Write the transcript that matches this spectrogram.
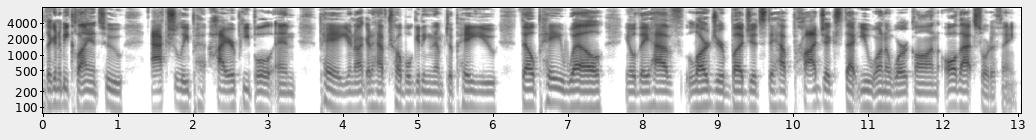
they're going to be clients who actually p- hire people and pay. You're not going to have trouble getting them to pay you. They'll pay well. You know, they have larger budgets. They have projects that you want to work on, all that sort of thing.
